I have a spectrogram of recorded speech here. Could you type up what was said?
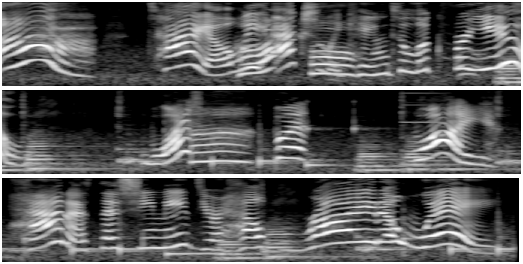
Ah! Tayo, we actually came to look for you. What? but why? Hannah says she needs your help right away.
